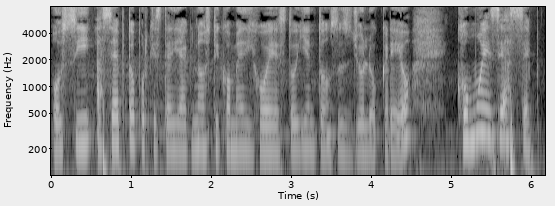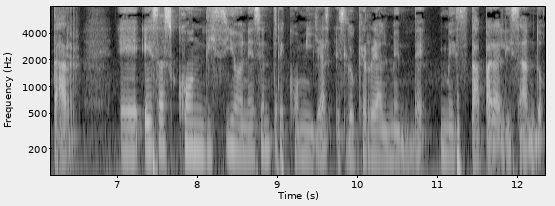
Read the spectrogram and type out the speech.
o sí acepto porque este diagnóstico me dijo esto y entonces yo lo creo. ¿Cómo ese aceptar eh, esas condiciones, entre comillas, es lo que realmente me está paralizando?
